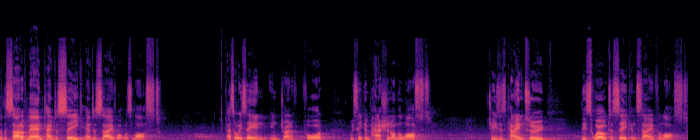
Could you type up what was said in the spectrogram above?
For the Son of Man came to seek and to save what was lost. That's what we see in, in Jonah 4. We see compassion on the lost. Jesus came to this world to seek and save the lost.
